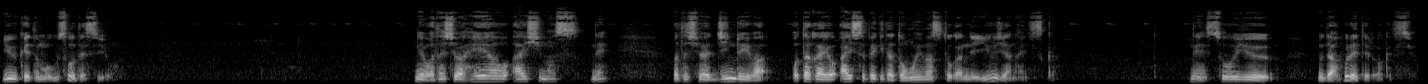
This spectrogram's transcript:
言うけども嘘ですよ。ね、私は平和を愛します、ね、私は人類はお互いを愛すべきだと思いますとかね言うじゃないですか、ね、そういうので溢れてるわけですよ。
